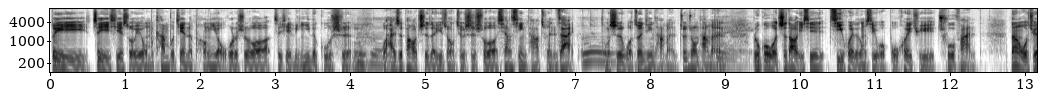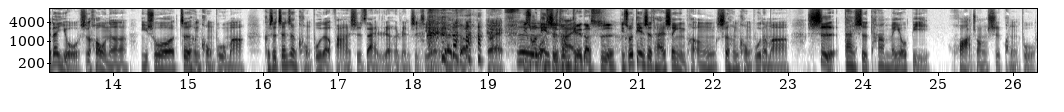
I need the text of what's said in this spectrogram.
对这一些所谓我们看不见的朋友，或者说这些灵异的故事，我还是保持着一种就是说相信它存在，同时我尊敬他们，尊重他们。如果我知道一些忌讳的东西，我不会去触犯。那我觉得有时候呢，你说这很恐怖吗？可是真正恐怖的反而是在人和人之间。真的，对，你说我始终电视台觉得是。你说电视台摄影棚是很恐怖的吗？是，但是它没有比化妆师恐怖。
